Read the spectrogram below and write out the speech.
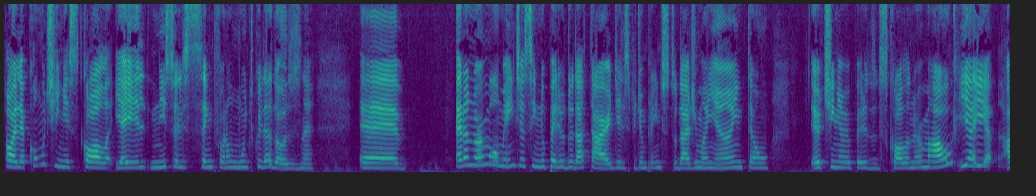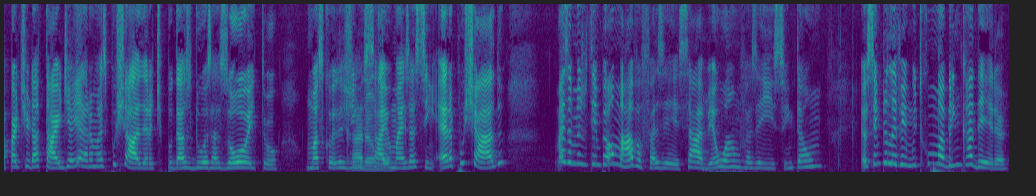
Olha, como tinha escola, e aí nisso eles sempre foram muito cuidadosos, né? É, era normalmente, assim, no período da tarde, eles pediam pra gente estudar de manhã, então eu tinha meu período de escola normal, e aí, a partir da tarde, aí era mais puxado, era tipo das duas às oito, umas coisas de Caramba. ensaio mais assim. Era puxado, mas ao mesmo tempo eu amava fazer, sabe? Eu amo fazer isso. Então, eu sempre levei muito como uma brincadeira.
